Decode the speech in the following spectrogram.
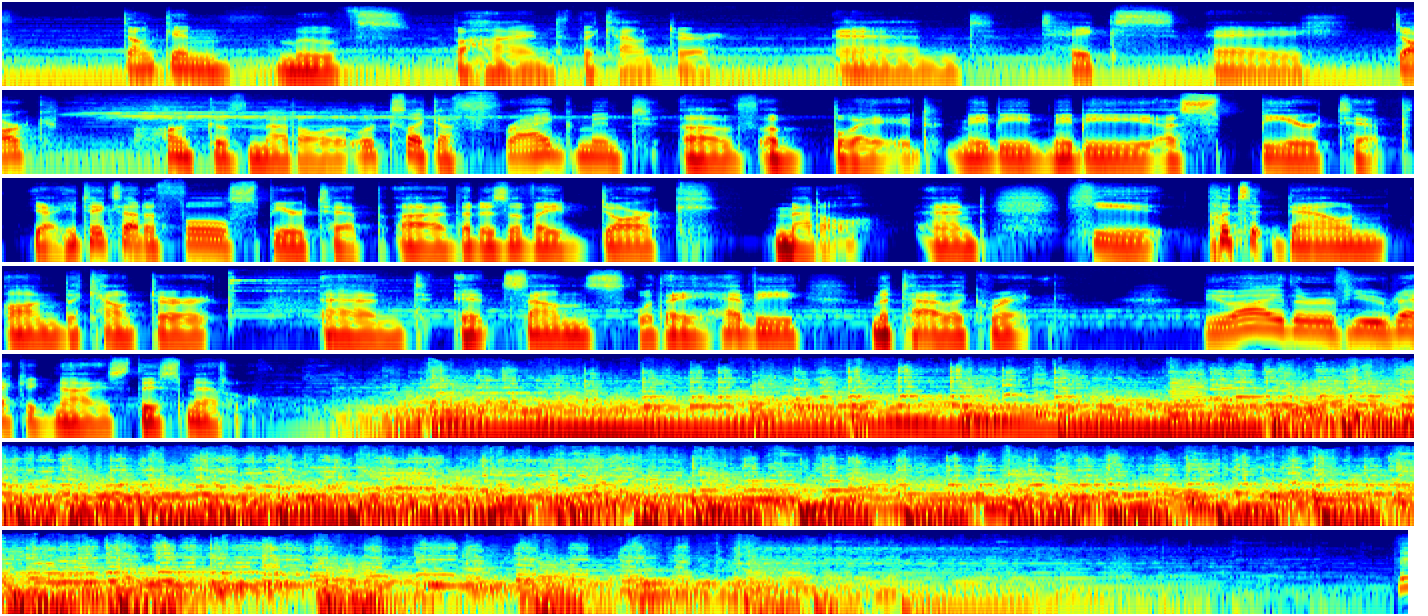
Duncan moves behind the counter and takes a dark hunk of metal. It looks like a fragment of a blade, maybe maybe a spear tip. Yeah, he takes out a full spear tip uh, that is of a dark metal, and he puts it down on the counter, and it sounds with a heavy metallic ring. Do either of you recognize this metal?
